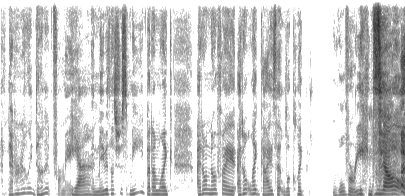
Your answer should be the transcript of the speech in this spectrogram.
have never really done it for me. Yeah. And maybe that's just me, but I'm like, I don't know if I I don't like guys that look like Wolverines. No. I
